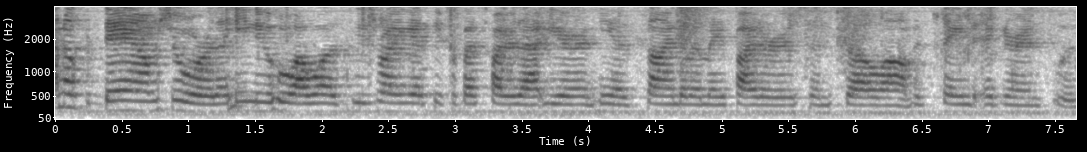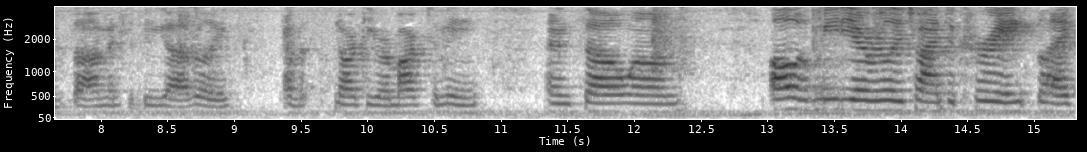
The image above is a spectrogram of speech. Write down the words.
I know for damn sure that he knew who I was because he was running against me for best fighter that year, and he has signed MMA fighters, and so um, his feigned ignorance was uh, meant to be uh, really kind of a snarky remark to me, and so um, all of media really trying to create like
